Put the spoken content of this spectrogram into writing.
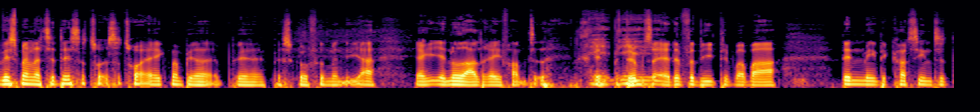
hvis man er til det, så, tror- så tror jeg ikke, man bliver, bliver, bliver skuffet, men jeg, jeg, jeg nåede aldrig frem til en Det- bedømmelse af det, fordi det var bare, den mængde cutscenes, det,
